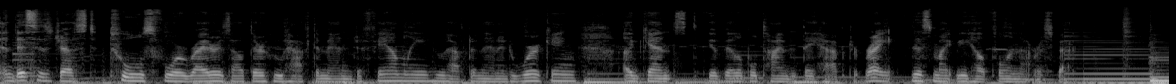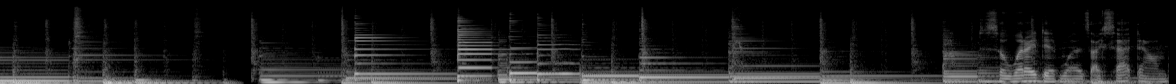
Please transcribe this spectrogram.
and this is just tools for writers out there who have to manage a family, who have to manage working against the available time that they have to write, this might be helpful in that respect. So, what I did was I sat down,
